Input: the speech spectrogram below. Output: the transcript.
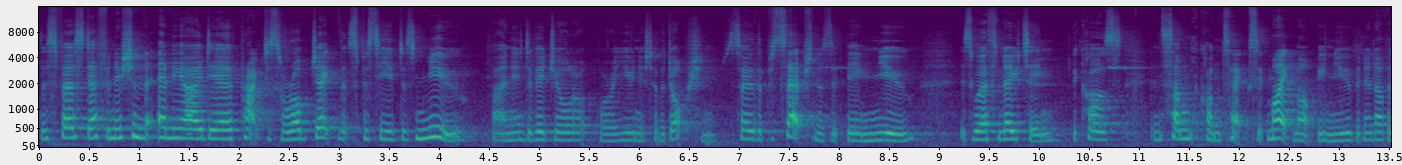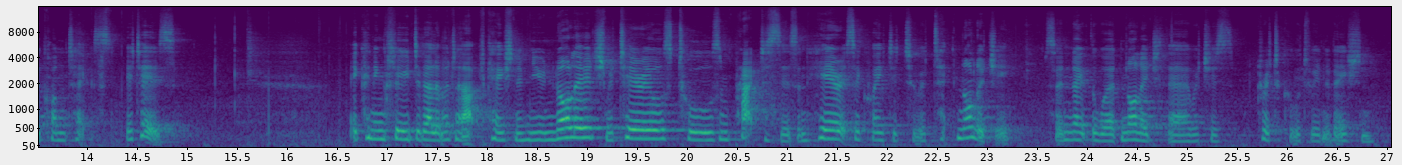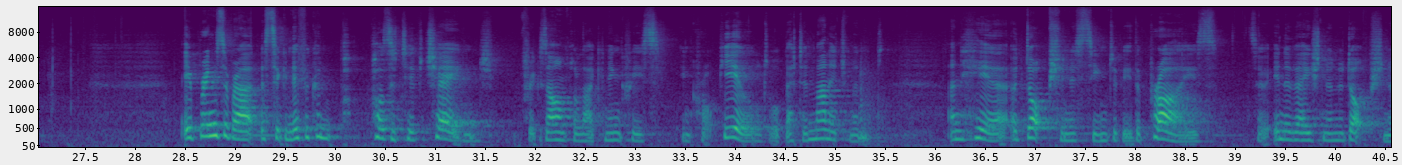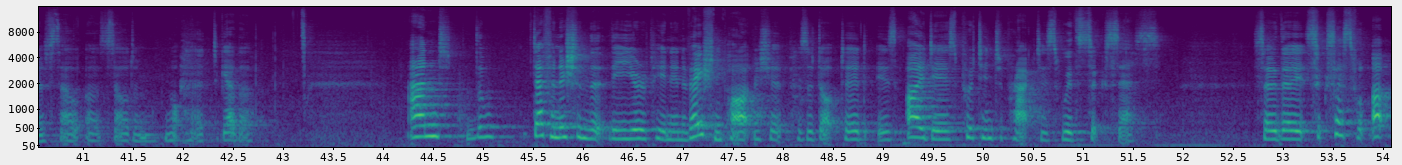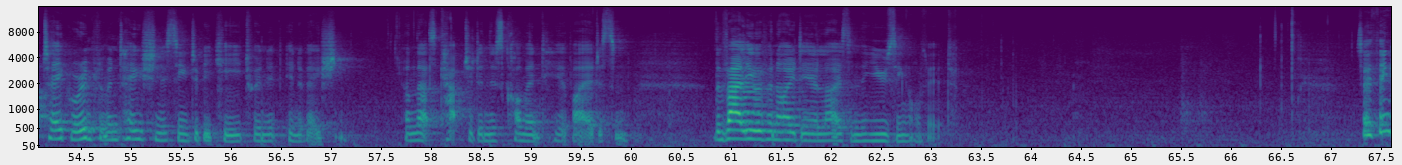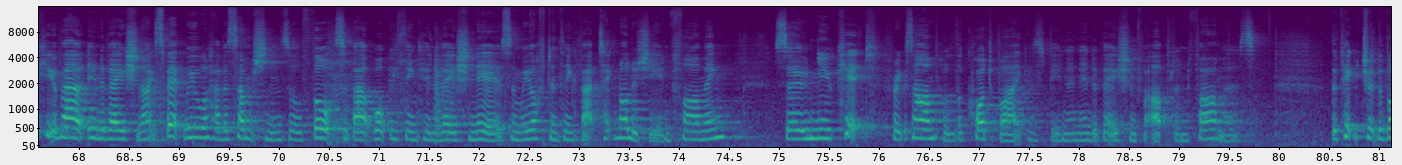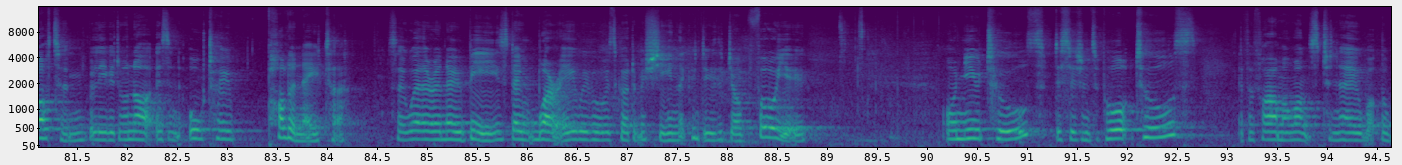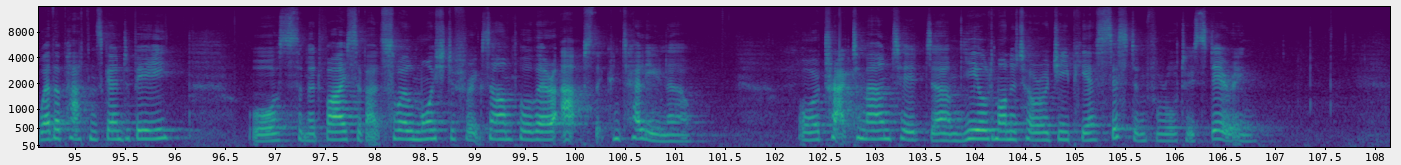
This first definition, any idea, practice or object that's perceived as new by an individual or a unit of adoption. So the perception as it being new is worth noting because in some contexts it might not be new, but in other contexts it is. It can include development and application of new knowledge, materials, tools and practices, and here it's equated to a technology. So note the word knowledge there, which is critical to innovation. It brings about a significant positive change, for example, like an increase in crop yield or better management. And here, adoption is seen to be the prize. So innovation and adoption are, sel are seldom not heard together. And the definition that the European Innovation Partnership has adopted is ideas put into practice with success. So the successful uptake or implementation is seen to be key to in innovation. And that's captured in this comment here by Edison. The value of an idea lies in the using of it. So thinking about innovation, I expect we all have assumptions or thoughts about what we think innovation is, and we often think about technology in farming. So new kit, for example, the quad bike has been an innovation for upland farmers. The picture at the bottom, believe it or not, is an auto-pollinator. So where there are no bees, don't worry, we've always got a machine that can do the job for you. Or new tools, decision support tools. If a farmer wants to know what the weather pattern's going to be, or some advice about soil moisture, for example, there are apps that can tell you now. Or a tractor-mounted um, yield monitor or GPS system for auto steering.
